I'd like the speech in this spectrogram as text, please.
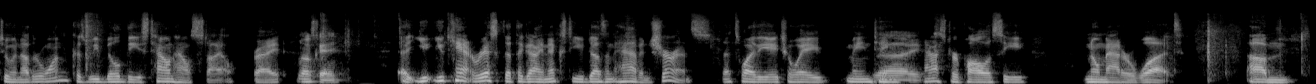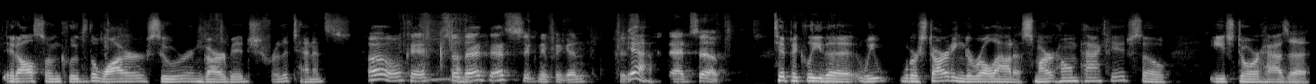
to another one because we build these townhouse style, right? Okay. Uh, you, you can't risk that the guy next to you doesn't have insurance. That's why the HOA maintains right. master policy no matter what. Um, it also includes the water, sewer, and garbage for the tenants. Oh, okay. So um, that that's significant. Yeah, that's up. Typically, the we we're starting to roll out a smart home package. So each door has a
